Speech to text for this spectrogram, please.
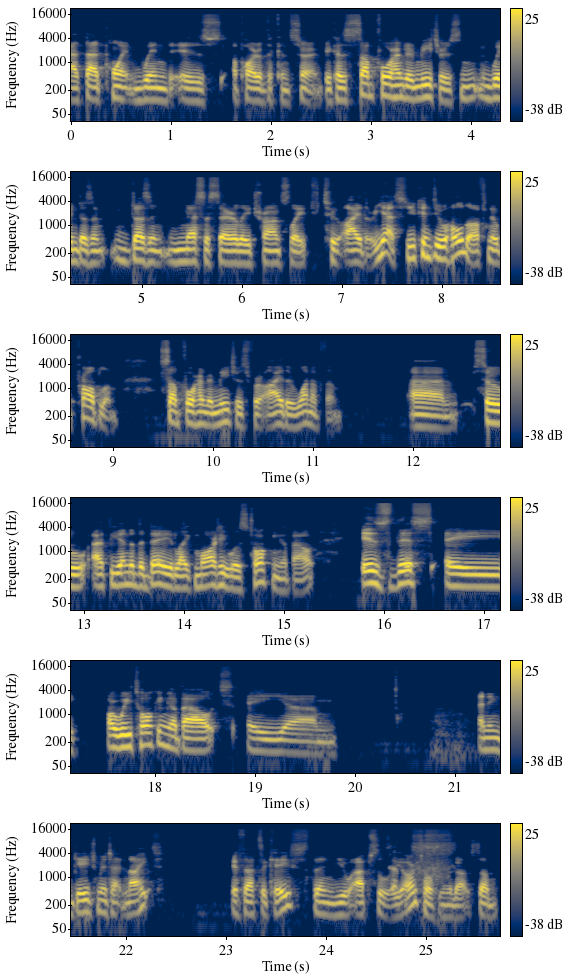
at that point wind is a part of the concern because sub 400 meters wind doesn't doesn't necessarily translate to either. Yes you can do hold off no problem. Sub 400 meters for either one of them. Um, so at the end of the day like marty was talking about is this a are we talking about a um, an engagement at night, if that's the case, then you absolutely are talking about sub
